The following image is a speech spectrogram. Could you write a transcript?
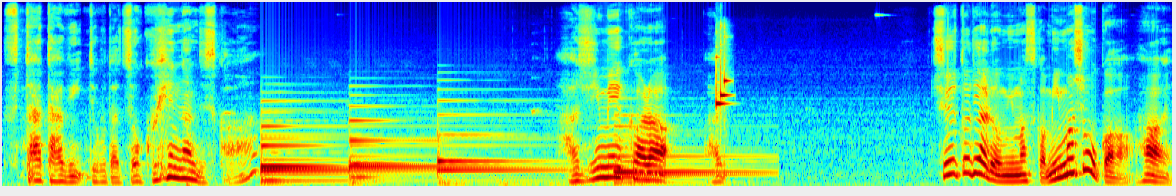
再びってことは続編なんですか？初めから、はい。チュートリアルを見ますか？見ましょうか？はい。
